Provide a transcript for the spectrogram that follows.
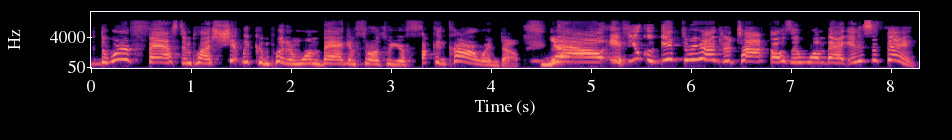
the word fast implies shit we can put in one bag and throw through your fucking car window. Now, if you could get 300 tacos in one bag, and it's the thing.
